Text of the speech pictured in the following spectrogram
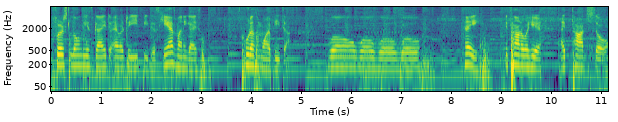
First loneliest guy to ever to eat pizzas. He has money, guys. Who doesn't want a pizza? Whoa, whoa, whoa, whoa. Hey, it's not over here. I thought so.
